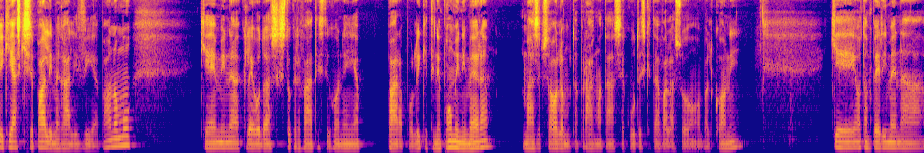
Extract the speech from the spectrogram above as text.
και εκεί άσκησε πάλι μεγάλη βία πάνω μου και έμεινα κλαίγοντας στο κρεβάτι στη γωνία πάρα πολύ. Και την επόμενη μέρα μάζεψα όλα μου τα πράγματα σε κούτες και τα βάλα στο μπαλκόνι και όταν περίμενα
